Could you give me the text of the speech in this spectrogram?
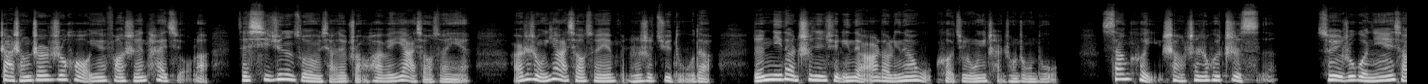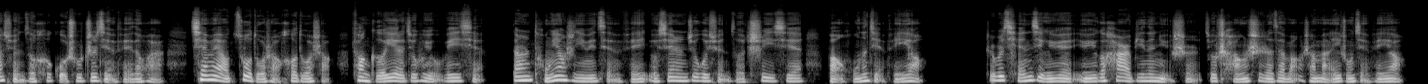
榨成汁儿之后，因为放时间太久了，在细菌的作用下就转化为亚硝酸盐，而这种亚硝酸盐本身是剧毒的，人一旦吃进去零点二到零点五克就容易产生中毒，三克以上甚至会致死。所以如果您也想选择喝果蔬汁减肥的话，千万要做多少喝多少，放隔夜了就会有危险。”当然，同样是因为减肥，有些人就会选择吃一些网红的减肥药。这不是前几个月有一个哈尔滨的女士就尝试着在网上买一种减肥药，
